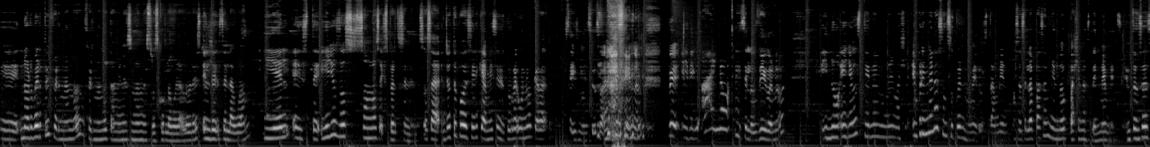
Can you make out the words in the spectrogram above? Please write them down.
eh, Norberto y Fernando, Fernando también es uno de nuestros colaboradores, él desde la UAM, y él, este, y ellos dos son los expertos en memes. O sea, yo te puedo decir que a mí se me ocurre uno cada seis meses o algo así, ¿no? y digo, ay no, y se los digo, ¿no? Y no, ellos tienen una imagen. En primera son súper números también. O sea, se la pasan viendo páginas de memes. Entonces,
